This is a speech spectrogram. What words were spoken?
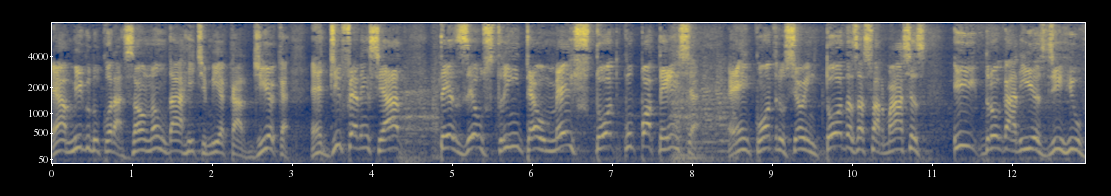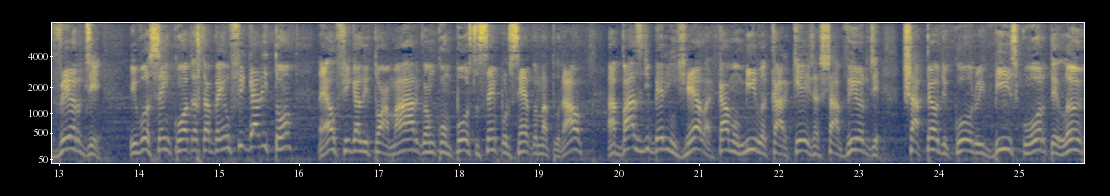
É amigo do coração, não dá arritmia cardíaca, é diferenciado. Teseus 30 é o mês todo com potência. Encontre o seu em todas as farmácias e drogarias de Rio Verde. E você encontra também o Figaliton, né? O Figaliton amargo é um composto 100% natural, à base de berinjela, camomila, carqueja, chá verde, chapéu de couro, hibisco, hortelã,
